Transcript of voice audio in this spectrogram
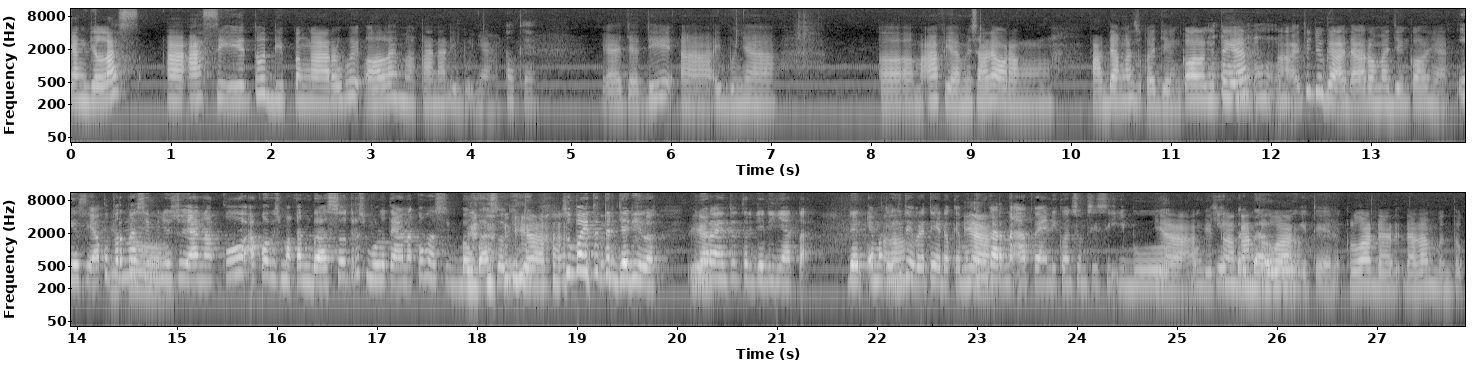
yang jelas ASI itu dipengaruhi oleh makanan ibunya Oke. ya jadi eh, ibunya eh, maaf ya misalnya orang Padang kan suka jengkol gitu ya nah itu juga ada aroma jengkolnya Iya sih, aku pernah Gitu. sih menyusui anakku, aku habis makan bakso terus mulutnya anakku masih bau bakso gitu. Iya. Sumpah itu terjadi loh. Beneran itu terjadi nyata. Dan emang kayak gitu ya berarti ya dok ya? Mungkin Iya. karena apa yang dikonsumsi si ibu ya mungkin itu akan berbau keluar gitu ya dok. keluar dari dalam bentuk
